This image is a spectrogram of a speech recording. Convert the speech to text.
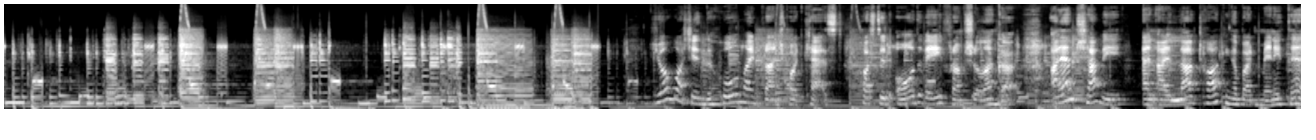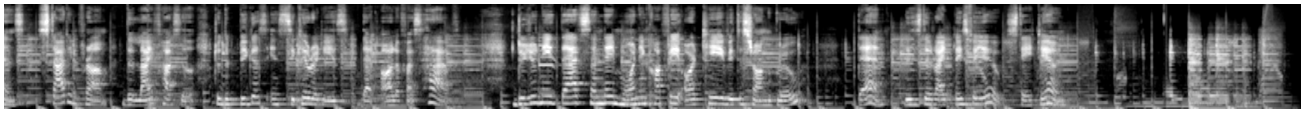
You're watching the Hold My Brunch podcast, hosted all the way from Sri Lanka. I am Shavi, and I love talking about many things, starting from the life hustle to the biggest insecurities that all of us have. Do you need that Sunday morning coffee or tea with a strong brew? Then this is the right place for you. Stay tuned.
